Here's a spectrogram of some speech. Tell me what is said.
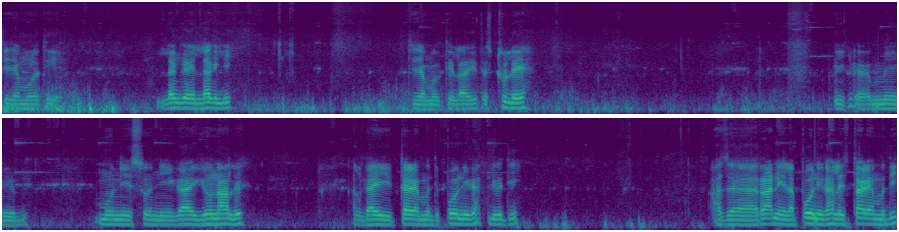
तिच्यामुळं ती लंगायला लागली. त्याच्यामुळे तिला इथंच ठुले इकडं मी मोनी सोनी गाय घेऊन आलो काल गाई तळ्यामध्ये पोहणी घातली होती. आज राणीला पोणी घालायची तळ्यामध्ये.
